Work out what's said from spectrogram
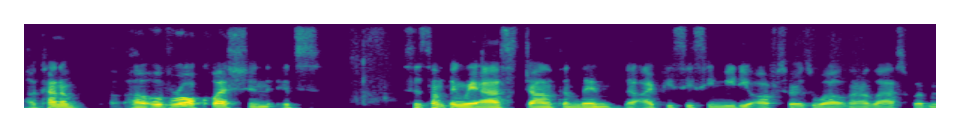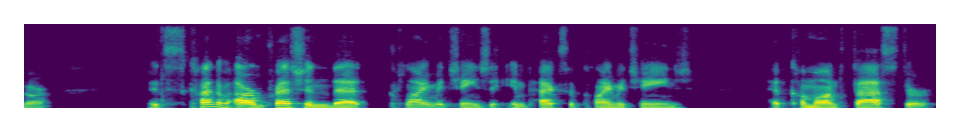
a kind of overall question. It's This is something we asked Jonathan Lynn, the IPCC media officer as well in our last webinar. It's kind of our impression that climate change, the impacts of climate change have come on faster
